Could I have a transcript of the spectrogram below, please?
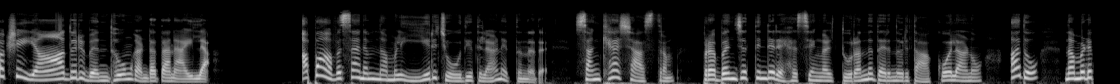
പക്ഷേ യാതൊരു ബന്ധവും കണ്ടെത്താനായില്ല. അപ്പൊ അവസാനം നമ്മൾ ഈയൊരു ചോദ്യത്തിലാണ് എത്തുന്നത്. സംഖ്യാശാസ്ത്രം പ്രപഞ്ചത്തിന്റെ രഹസ്യങ്ങൾ തുറന്നു തരുന്ന ഒരു താക്കോലാണോ? അതോ നമ്മുടെ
